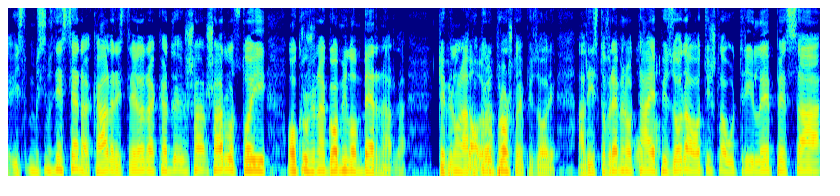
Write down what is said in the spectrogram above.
is, mislim, ne scena, kadar iz trailera, kad Charlotte stoji okružena gomilom Bernarda. To je bilo napokon u prošloj epizodi. Ali istovremeno ta Opa. epizoda otišla u tri lepe sa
